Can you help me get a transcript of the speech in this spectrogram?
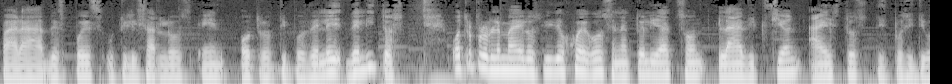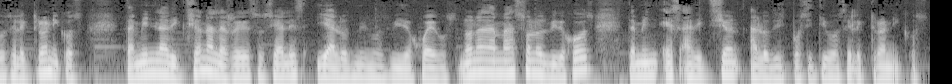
para después utilizarlos en otro tipo de delitos. Otro problema de los videojuegos en la actualidad son la adicción a estos dispositivos electrónicos, también la adicción a las redes sociales y a los mismos videojuegos. No nada más son los videojuegos, también es adicción a los dispositivos electrónicos.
